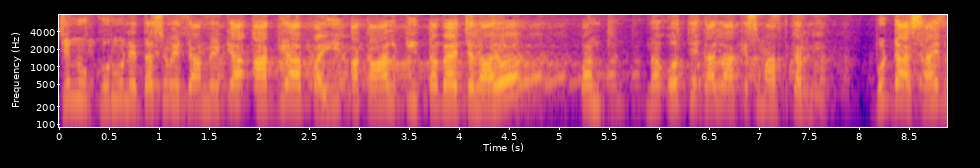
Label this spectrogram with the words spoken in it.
ਜਿਹਨੂੰ ਗੁਰੂ ਨੇ ਦਸਵੇਂ ਜਾਮੇ ਕਿਹਾ ਆਗਿਆ ਭਈ ਅਕਾਲ ਕੀ ਤਬੈ ਚਲਾਇਓ ਪੰਥ ਮੈਂ ਉੱਥੇ ਗੱਲ ਆ ਕੇ ਸਮਾਪਤ ਕਰਨੀ ਬੁੱਢਾ ਸਾਹਿਬ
